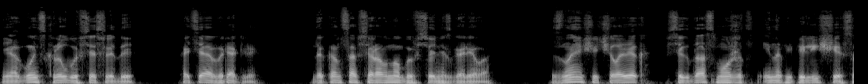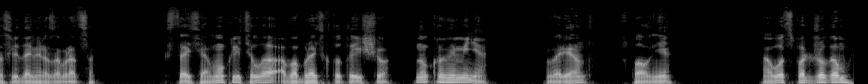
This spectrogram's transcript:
и огонь скрыл бы все следы. Хотя вряд ли. До конца все равно бы все не сгорело. Знающий человек всегда сможет и на пепелище со следами разобраться. Кстати, а мог ли тела обобрать кто-то еще? Ну, кроме меня. Вариант? Вполне. А вот с поджогом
